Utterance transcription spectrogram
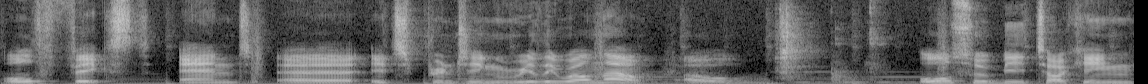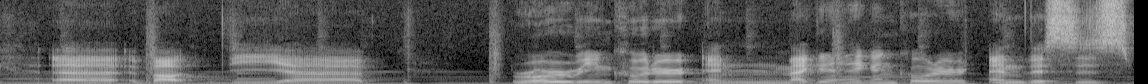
all fixed and uh, it's printing really well now. I'll also be talking uh, about the uh, rotary encoder and magnetic encoder and this is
